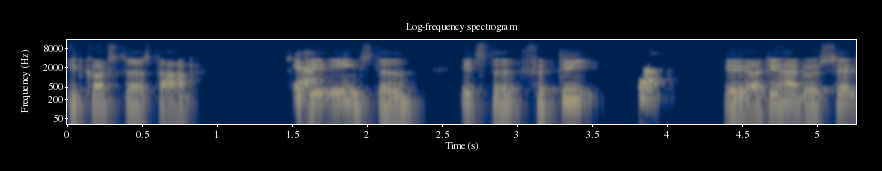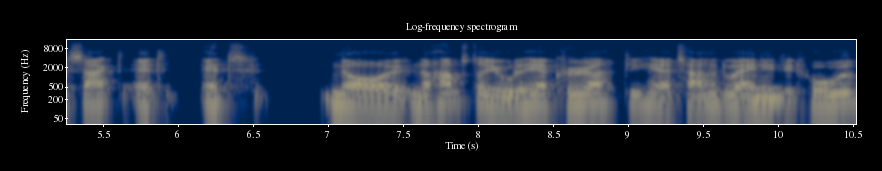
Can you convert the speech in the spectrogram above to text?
et godt sted at starte. Så Ja. det er en sted, et sted, fordi, Ja. øh, og det har du jo selv sagt, at, at når, når hamsterhjulet her kører, de her tanker, du er inde i Mhm. dit hoved,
